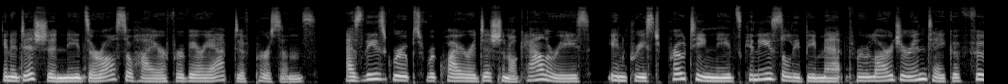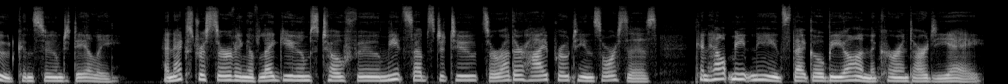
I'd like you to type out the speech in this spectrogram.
In addition, needs are also higher for very active persons. As these groups require additional calories, increased protein needs can easily be met through larger intake of food consumed daily. An extra serving of legumes, tofu, meat substitutes, or other high protein sources can help meet needs that go beyond the current RDA.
